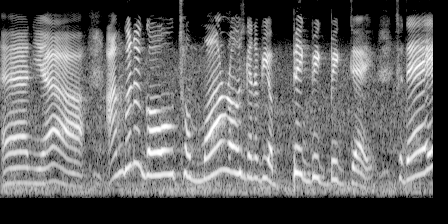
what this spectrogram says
And yeah, I'm gonna go. Tomorrow is gonna be a big, big, big day. Today,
